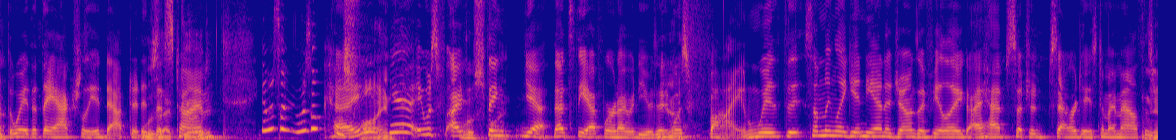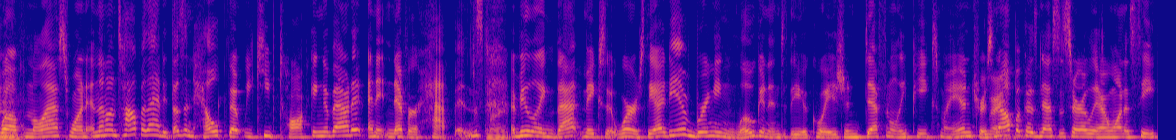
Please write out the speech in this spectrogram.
it. The way that they actually adapted it Was this time, good? it was it was okay. fine. Yeah, it was. I It was think fine. yeah, that's the F word I would use. It Yeah. was fine with it- something like Indiana Jones. I feel like I have such a sour taste in my mouth as Yeah. well from the last one. And then on top of that, it doesn't help that we keep talking about it and it never happens. Right. I feel like that makes it worse. The idea of bringing Logan into the equation definitely piques my interest. Right. Not because necessarily I want to see,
